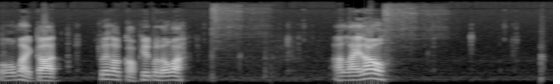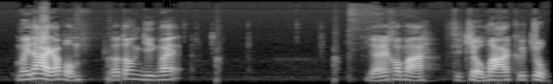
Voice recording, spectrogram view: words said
โอ้ my god เพื่อนเรากรอบเพชรมาแล้ววะอะไรเล่า ไม่ได้ครับผม เราต้องยิงไว้ อย่าให้เข้ามา สีเขียวมาคือจุก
